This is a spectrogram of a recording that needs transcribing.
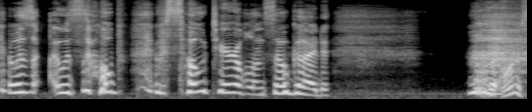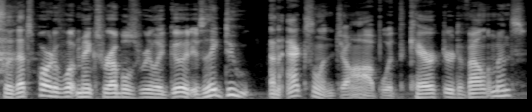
it was it was so it was so terrible and so good. but honestly, that's part of what makes Rebels really good is they do an excellent job with the character developments.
